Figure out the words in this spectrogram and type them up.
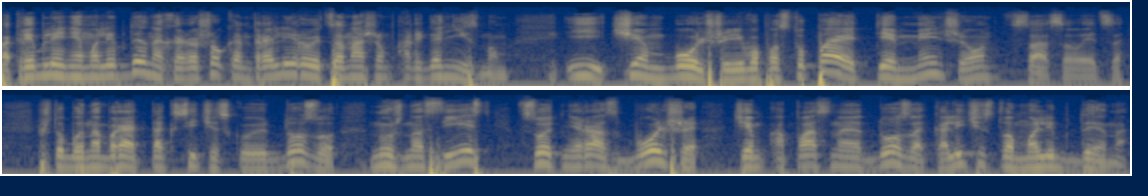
Потребление молибдена хорошо контролируется нашим организмом, и чем больше его поступает, тем меньше он всасывается. Чтобы набрать токсическую дозу, нужно съесть в сотни раз больше, чем опасная доза количества молибдена.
